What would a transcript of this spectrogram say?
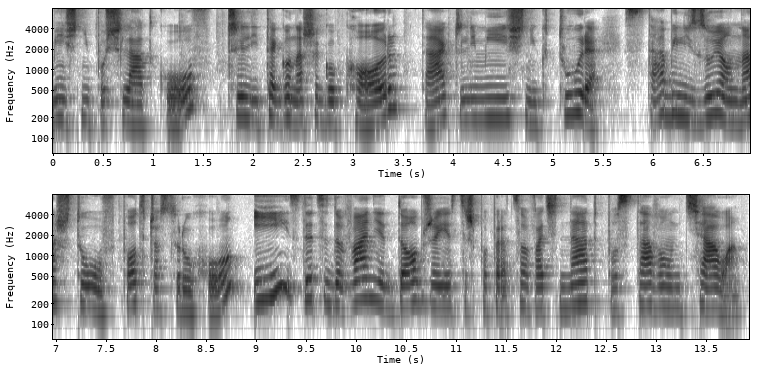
mięśni pośladków, czyli tego naszego core, tak, czyli mięśni, które stabilizują nasz tułów podczas ruchu i zdecydowanie dobrze jest też popracować nad postawą ciała.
